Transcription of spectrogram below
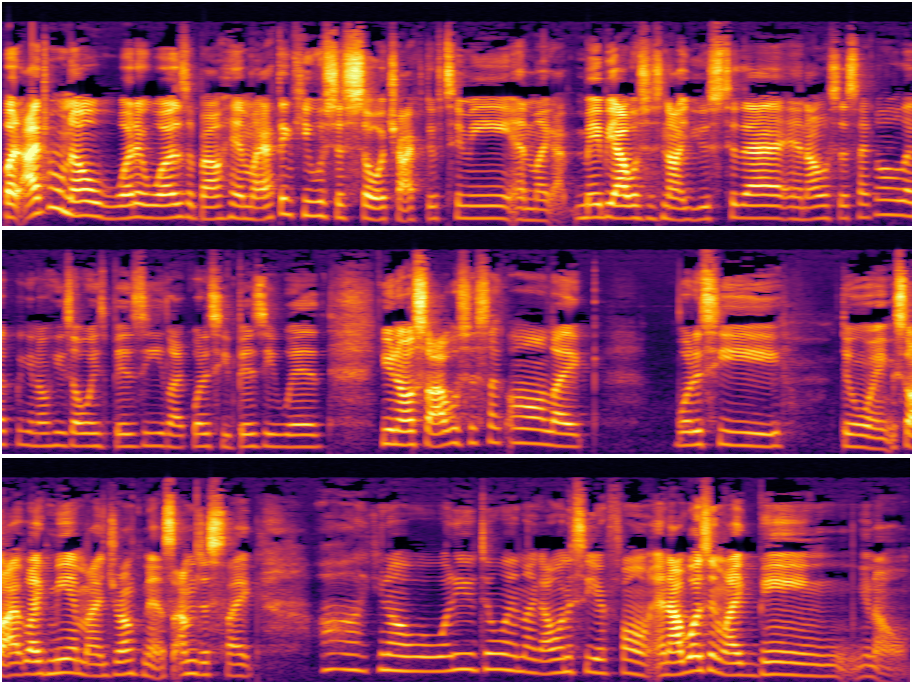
But I don't know what it was about him. Like, I think he was just so attractive to me, and like, maybe I was just not used to that. And I was just like, oh, like, you know, he's always busy. Like, what is he busy with? You know, so I was just like, oh, like, what is he doing. So I like me and my drunkenness. I'm just like, oh, like, you know, what are you doing? Like, I want to see your phone. And I wasn't like being, you know,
